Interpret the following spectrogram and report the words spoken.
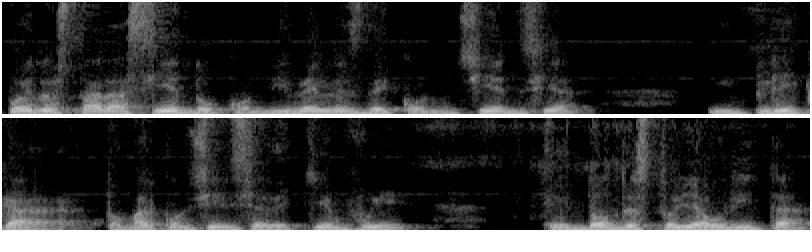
puedo estar haciendo con niveles de conciencia implica tomar conciencia de quién fui, en dónde estoy ahorita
